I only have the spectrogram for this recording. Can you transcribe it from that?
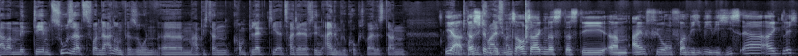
Aber mit dem Zusatz von der anderen Person ähm, habe ich dann komplett die zweite Hälfte in einem geguckt, weil es dann. Ja, das stimmt. Drive ich muss auch sagen, dass, dass die ähm, Einführung von, wie, wie, wie hieß er eigentlich?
